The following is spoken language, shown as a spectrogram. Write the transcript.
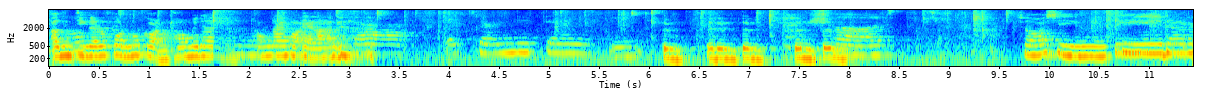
เอาจริงๆนะทุกคนเมื่อก่อนท่องไม่ได้นะท่องได้เพราะแอร่าเนี่ยจะจะนี่จะนี่ตึมตึมตึมตึมตึม ชอชอชิงตีดัง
